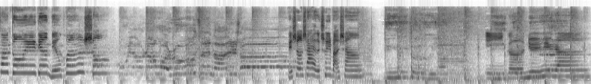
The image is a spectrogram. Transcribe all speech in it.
他多一点点温柔。感谢我沙海的初一宝箱。一个女人。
